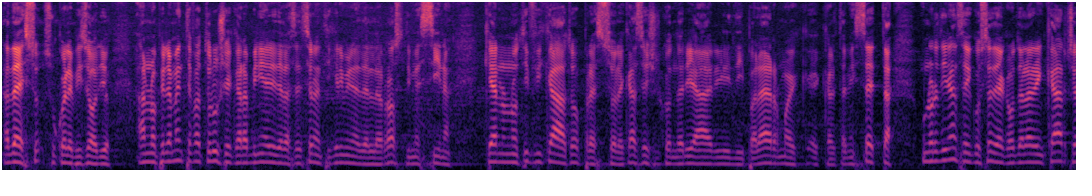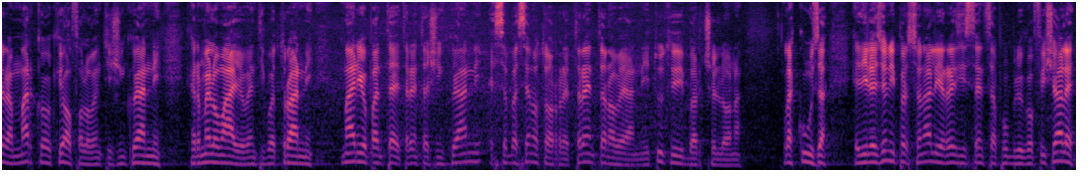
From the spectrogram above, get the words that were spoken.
Adesso, su quell'episodio, hanno pienamente fatto luce i carabinieri della sezione anticrimine del ROS di Messina che hanno notificato presso le case circondariali di Palermo e Caltanissetta un'ordinanza di custodia cautelare in carcere a Marco Chiofalo, 25 anni, Carmelo Maio, 24 anni, Mario Pantè, 35 anni e Sebastiano Torre, 39 anni, tutti di Barcellona. L'accusa è di lesioni personali e resistenza pubblico ufficiale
